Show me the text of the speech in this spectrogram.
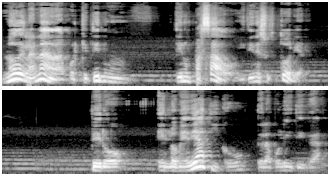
no de la nada, porque tiene un, un pasado y tiene su historia, pero en lo mediático de la política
